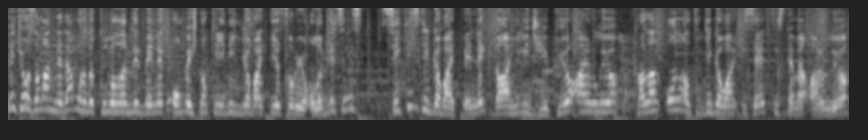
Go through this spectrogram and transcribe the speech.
Peki o zaman neden burada kullanılabilir bellek 15.7 GB diye soruyor olabilirsiniz. 8 GB bellek dahili GPU ayrılıyor. Kalan 16 GB ise sisteme ayrılıyor.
